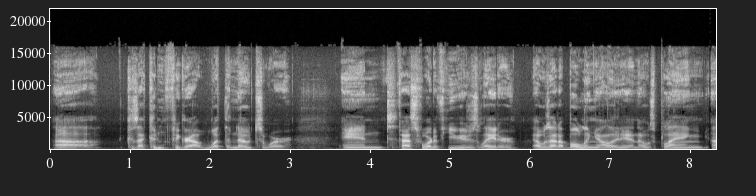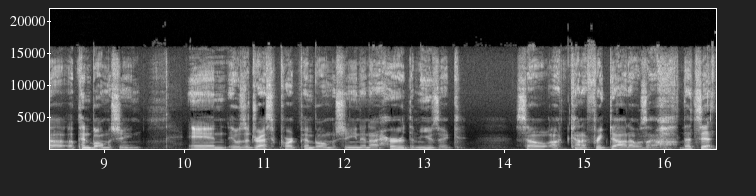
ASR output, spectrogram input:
because uh, I couldn't figure out what the notes were. And fast forward a few years later, I was at a bowling alley and I was playing uh, a pinball machine. And it was a Jurassic Park pinball machine, and I heard the music. So I kind of freaked out. I was like, oh, that's it.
